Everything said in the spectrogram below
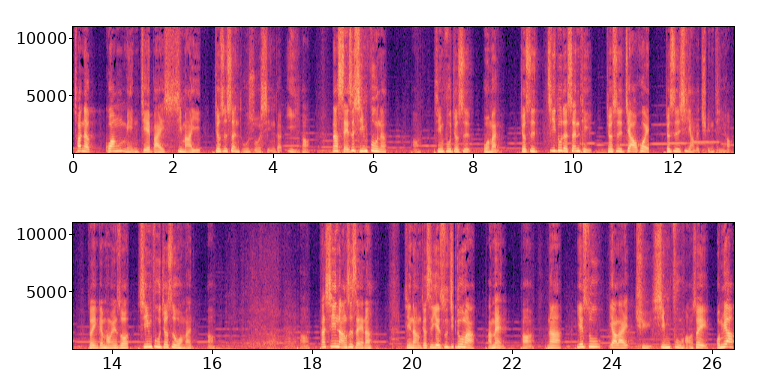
穿的光明洁白细麻衣，就是圣徒所行的义哈。那谁是新妇呢？啊，新妇就是我们，就是基督的身体，就是教会，就是信仰的群体哈。所以你跟旁边说，新妇就是我们啊。好，那新郎是谁呢？新郎就是耶稣基督嘛，阿门。好，那耶稣要来娶新妇哈，所以我们要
